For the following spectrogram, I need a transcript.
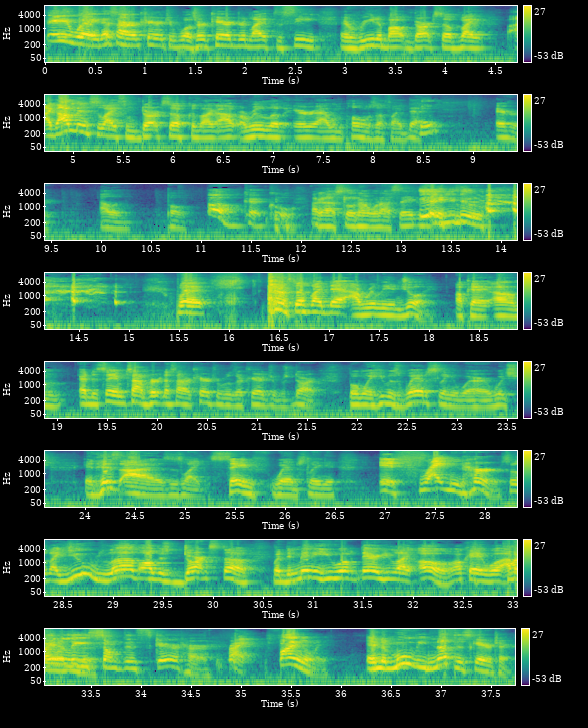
anyway, that's how her character was. Her character liked to see and read about dark stuff. Like, like I'm into like some dark stuff because like I, I really love Edgar Allan Poe and stuff like that. Who? Edgar Allan Poe. Oh, okay, cool. I gotta slow down when I say this. Yeah, you do. but stuff like that I really enjoy. Okay. Um. At the same time, her that's how her character was. Her character was dark. But when he was web slinging with her, which in his eyes is like safe web slinging, it frightened her. So it's like you love all this dark stuff, but the minute you up there, you like, oh, okay, well, I don't Finally, something scared her. right, finally. In the movie, nothing scared her.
